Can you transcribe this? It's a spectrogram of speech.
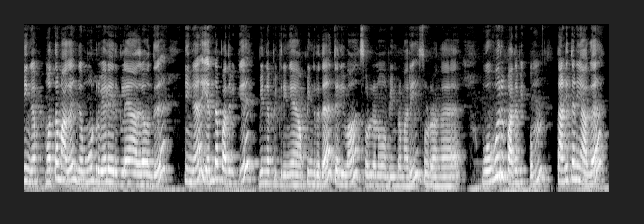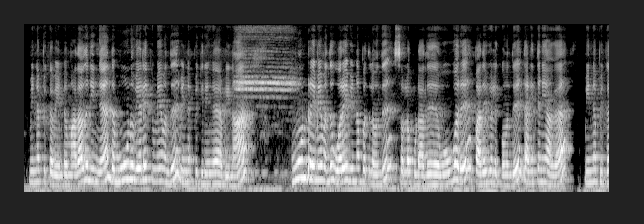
நீங்கள் மொத்தமாக இங்கே மூன்று வேலை இருக்குல்ல அதில் வந்து நீங்கள் எந்த பதவிக்கு விண்ணப்பிக்கிறீங்க அப்படிங்கிறத தெளிவாக சொல்லணும் அப்படின்ற மாதிரி சொல்கிறாங்க ஒவ்வொரு பதவிக்கும் தனித்தனியாக விண்ணப்பிக்க வேண்டும். அதாவது நீங்கள் இந்த மூணு வேலைக்குமே வந்து விண்ணப்பிக்கிறீங்க அப்படின்னா மூன்றையுமே வந்து ஒரே விண்ணப்பத்தில் வந்து சொல்லக்கூடாது. ஒவ்வொரு பதவிகளுக்கும் வந்து தனித்தனியாக விண்ணப்பிக்க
